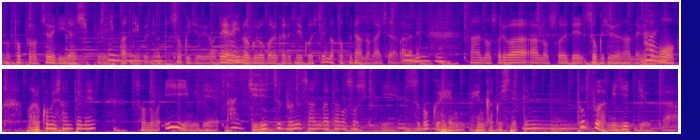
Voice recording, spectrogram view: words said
のトップの強いリーダーシップで引っ張っていくということはすごく重要で、今グローバル化で成功しているのはトップダウンの会社だからね、あのそれはあのそれですごく重要なんだけども、丸米さんってねそのいい意味で自立分散型の組織にすごく変,、変革してて、トップが右っていうか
